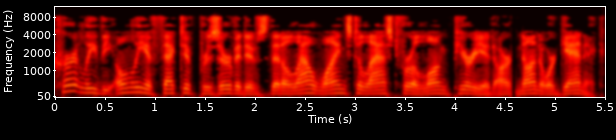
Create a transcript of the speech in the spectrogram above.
Currently the only effective preservatives that allow wines to last for a long period are non-organic.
